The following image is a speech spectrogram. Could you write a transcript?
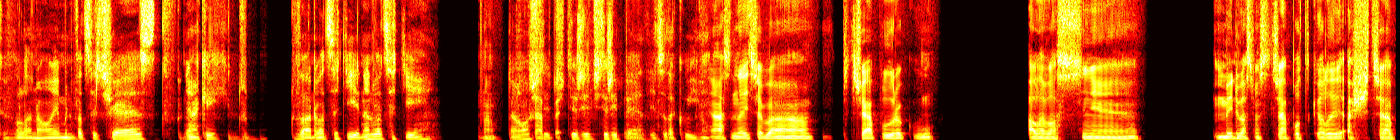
Ty vole, no, je mi 26, v nějakých 22, 21, No, no, třeba 4, 4, 5, něco takového. Já jsem tady třeba třeba půl roku, ale vlastně my dva jsme se třeba potkali až třeba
